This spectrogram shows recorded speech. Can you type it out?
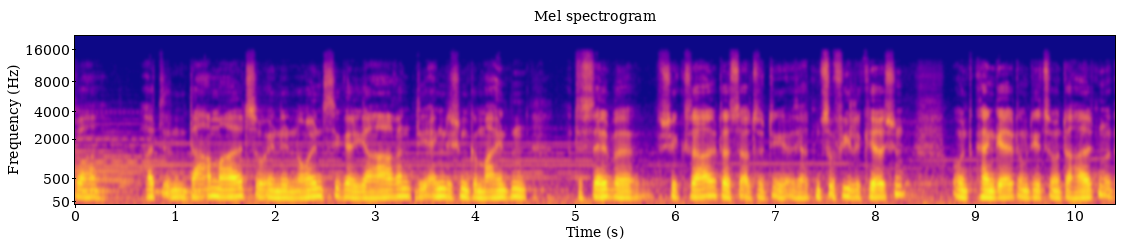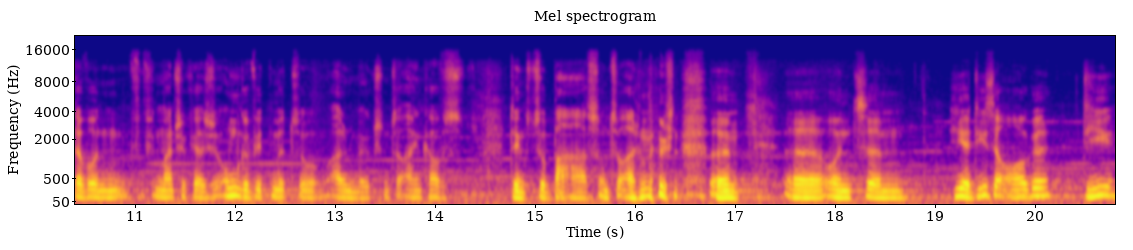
Zwar hatten damals, so in den 90er Jahren, die englischen Gemeinden dasselbe Schicksal, dass also die, sie hatten zu viele Kirchen und kein Geld, um die zu unterhalten. Und da wurden manche Kirchen umgewidmet zu allem Möglichen, zu Einkaufsdings, zu Bars und zu allem Möglichen. Ähm, äh, und ähm, hier diese Orgel, die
